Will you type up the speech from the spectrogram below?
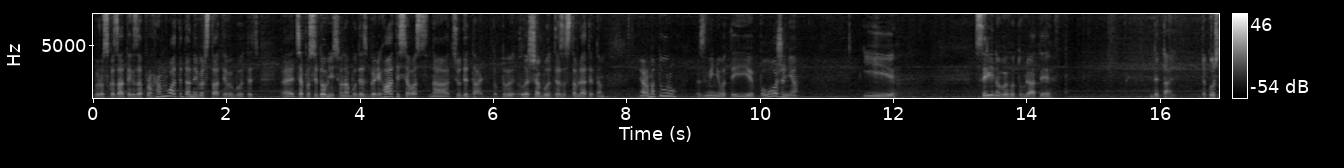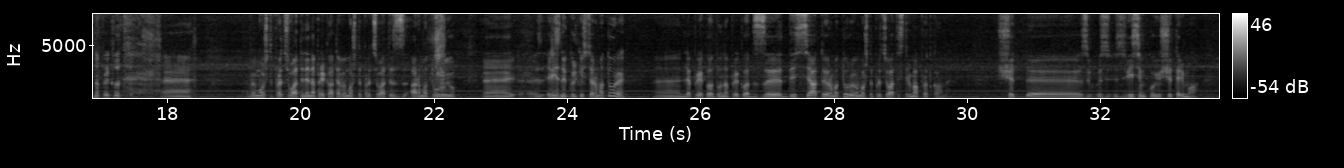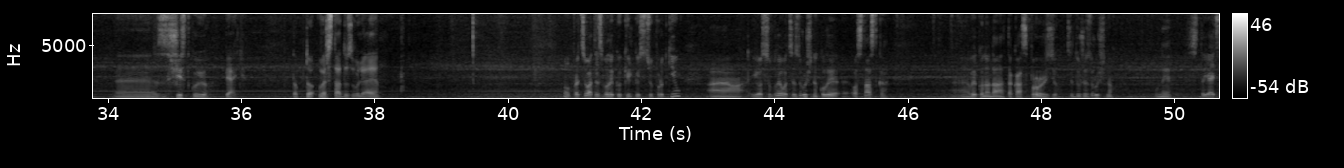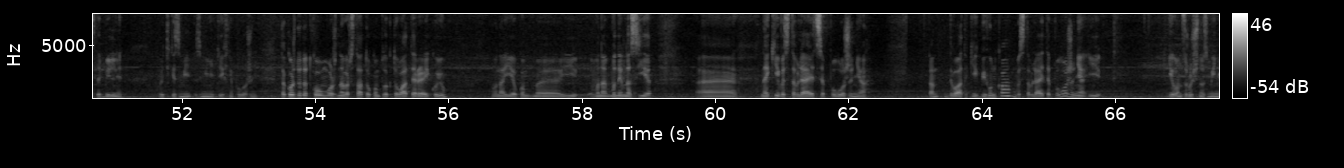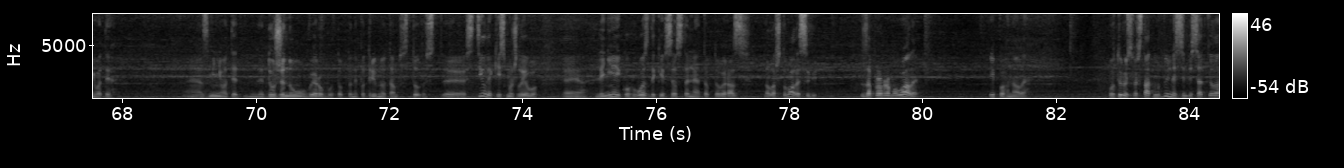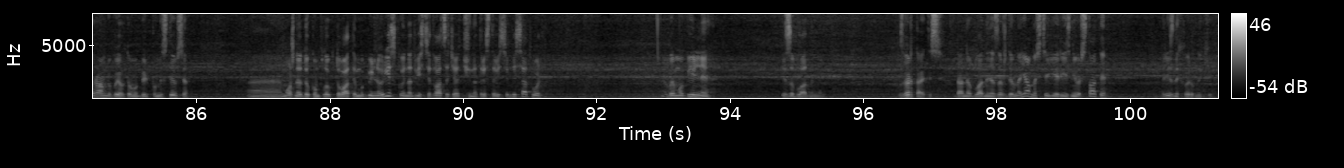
розказати, як запрограмувати даний верстат, і ви будете е, ця послідовність вона буде зберігатися у вас на цю деталь. Тобто ви лише будете заставляти там арматуру, змінювати її положення і серійно виготовляти деталь. Також, наприклад, е, ви можете працювати не наприклад, а ви можете працювати з арматурою е, різною кількістю арматури. Е, Для прикладу, наприклад, з 10 арматурою ви можете працювати з трьома протками. З, вісімкою з чотирма, з шісткою 5. Тобто верста дозволяє ну, працювати з великою кількістю прутків. І особливо це зручно, коли оснастка е, виконана така з прорізю. Це дуже зручно. Вони стоять стабільні, ви тільки змінюєте їхнє положення. Також додатково можна верстат укомплектувати рейкою. Вона є, е, вона, вони в нас є, е, на якій виставляється положення. Там два таких бігунка, виставляєте положення і тоді вам зручно змінювати змінювати довжину виробу, тобто не потрібно там е, стіл якийсь, можливо, е, лінійку, гвоздики, і все остальне. Тобто ви раз налаштували собі, запрограмували і погнали. Повторюсь, верстат мобільний 70 кг, будь-який автомобіль помістився. Е, Можна докомплектувати мобільною різкою на 220 чи на 380 вольт. Ви мобільні і з обладнанням. Звертайтесь. Дане обладнання завжди в наявності, є різні верстати різних виробників.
